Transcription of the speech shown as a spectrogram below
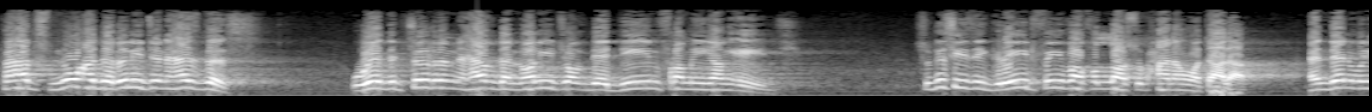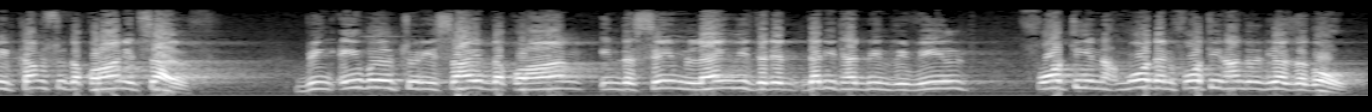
Perhaps no other religion has this where the children have the knowledge of their deen from a young age. So this is a great favor of Allah subhanahu wa ta'ala. And then when it comes to the Quran itself, being able to recite the Quran in the same language that it, that it had been revealed 14, more than 1400 years ago.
